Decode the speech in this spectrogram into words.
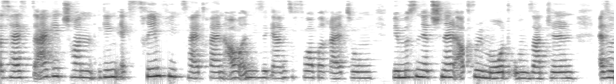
das heißt, da geht schon, ging extrem viel Zeit rein, auch in diese ganze Vorbereitung. Wir müssen jetzt schnell auf Remote umsatteln. Also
